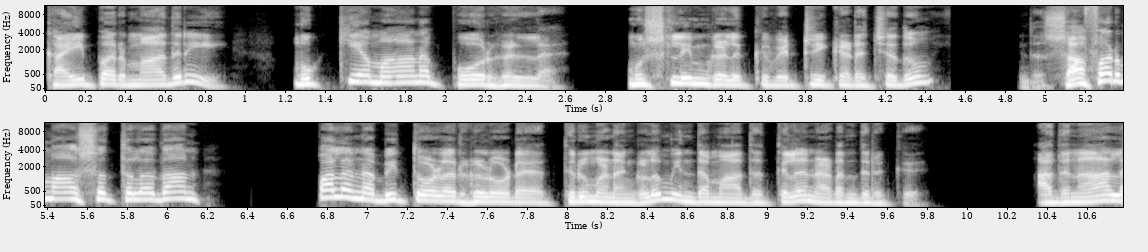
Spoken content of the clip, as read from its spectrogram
கைபர் மாதிரி முக்கியமான போர்கள்ல முஸ்லிம்களுக்கு வெற்றி கிடைச்சதும் இந்த சஃபர் மாசத்துல தான் பல நபித்தோழர்களோட திருமணங்களும் இந்த மாதத்துல நடந்திருக்கு. அதனால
